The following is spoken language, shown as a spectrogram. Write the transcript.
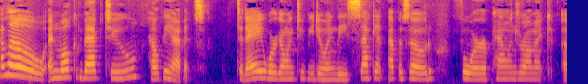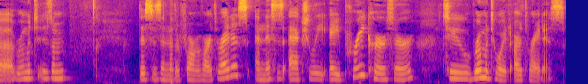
Hello, and welcome back to Healthy Habits. Today we're going to be doing the second episode for palindromic uh, rheumatism. This is another form of arthritis, and this is actually a precursor to rheumatoid arthritis.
